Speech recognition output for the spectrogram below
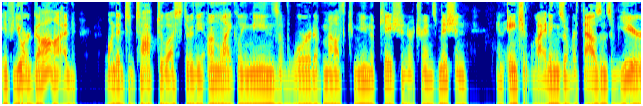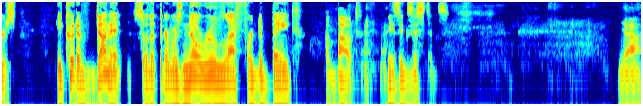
If your God wanted to talk to us through the unlikely means of word of mouth communication or transmission in ancient writings over thousands of years, he could have done it so that there was no room left for debate about his existence. Yeah.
